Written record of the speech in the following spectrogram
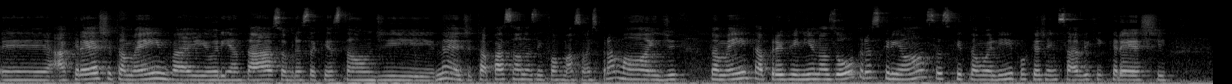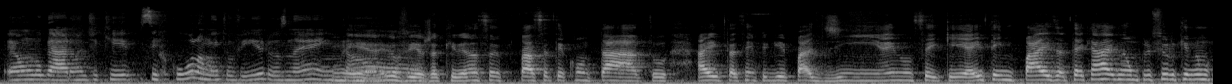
é, a creche também vai orientar sobre essa questão de né, estar tá passando as informações para a mãe, de também estar tá prevenindo as outras crianças que estão ali, porque a gente sabe que creche é um lugar onde que circula muito vírus, né? Então... É, eu vejo, a criança passa a ter contato, aí tá sempre gripadinha, aí não sei o quê. Aí tem pais até que, ai, ah, não, prefiro que não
